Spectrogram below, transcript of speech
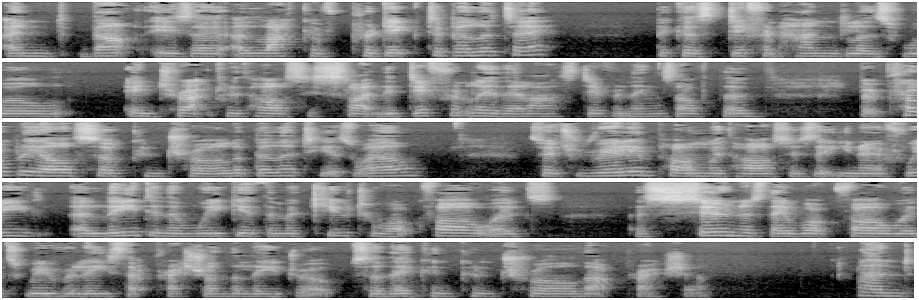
And that is a, a lack of predictability because different handlers will interact with horses slightly differently, they'll ask different things of them, but probably also controllability as well. So it's really important with horses that, you know, if we are leading them, we give them a cue to walk forwards. As soon as they walk forwards, we release that pressure on the lead rope so they can control that pressure. And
